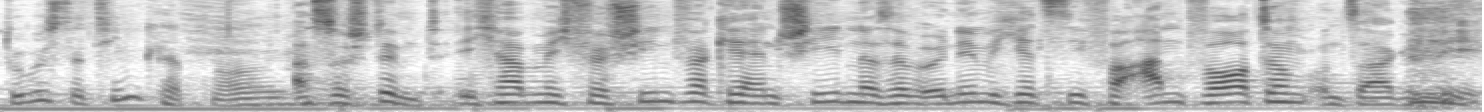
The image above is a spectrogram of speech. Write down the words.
du bist der Teamcaptain, oder? Ach so, stimmt. Ich habe mich für Schienenverkehr entschieden, deshalb übernehme ich jetzt die Verantwortung und sage B.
